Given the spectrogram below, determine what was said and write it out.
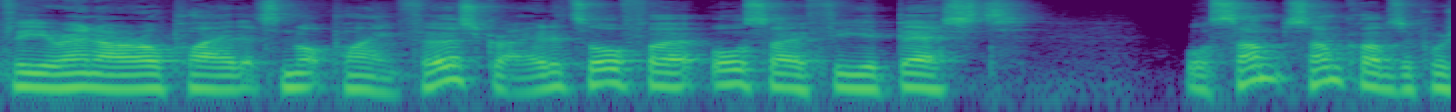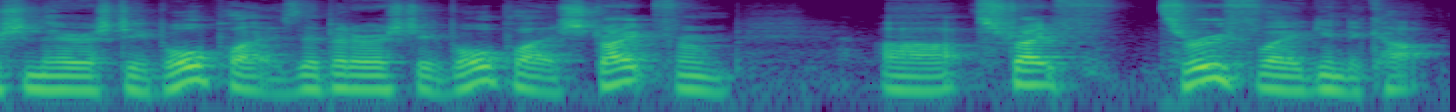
for your NRL player that's not playing first grade. It's also also for your best. Well, some some clubs are pushing their SG ball players. They're better SG ball players straight from uh, straight f- through flag into cup.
